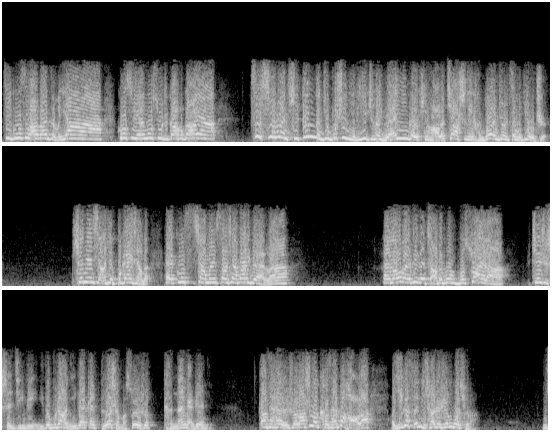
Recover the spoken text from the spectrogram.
这公司老板怎么样啊？公司员工素质高不高呀？这些问题根本就不是你离职的原因。各位听好了，教室里很多人就是这么幼稚。天天想一些不该想的，哎，公司上班上下班远了，哎，老板这个长得不不帅了，真是神经病，你都不知道你应该该得什么，所以说很难改变你。刚才还有人说，老师我口才不好了，我一个粉笔擦就扔过去了。你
